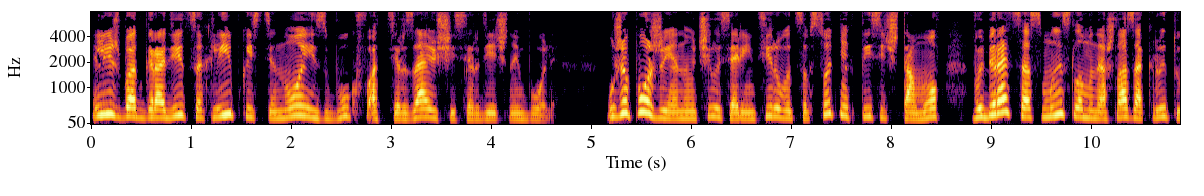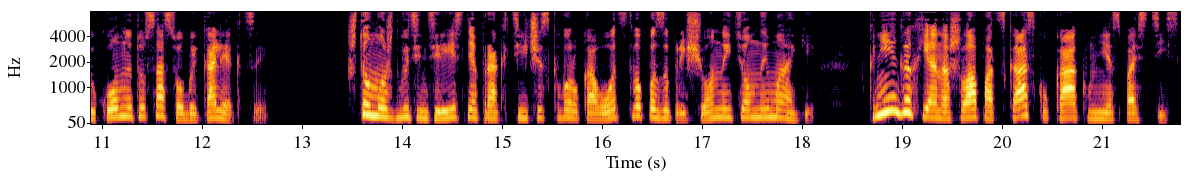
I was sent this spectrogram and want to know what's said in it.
лишь бы отгородиться хлипкой стеной из букв от терзающей сердечной боли. Уже позже я научилась ориентироваться в сотнях тысяч томов, выбирать со смыслом и нашла закрытую комнату с особой коллекцией. Что может быть интереснее практического руководства по запрещенной темной магии – в книгах я нашла подсказку, как мне спастись.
